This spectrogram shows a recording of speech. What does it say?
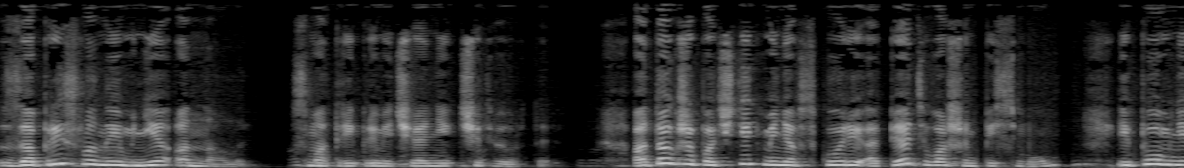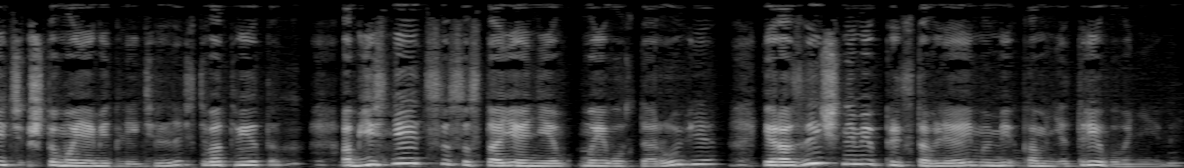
за присланные мне анналы. Смотри примечание четвертое. А также почтить меня вскоре опять вашим письмом и помнить, что моя медлительность в ответах объясняется состоянием моего здоровья и различными представляемыми ко мне требованиями.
